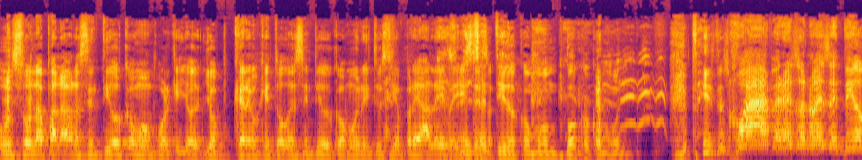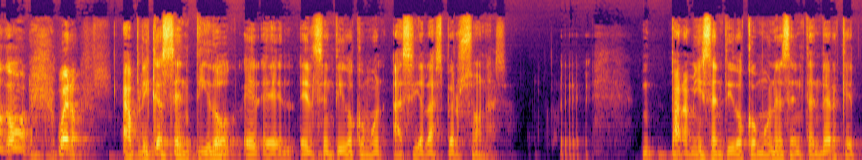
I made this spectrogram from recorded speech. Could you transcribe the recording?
uso la palabra sentido común porque yo, yo creo que todo es sentido común y tú siempre, Ale, Es me el dices, sentido común, poco común. Tú dices, Juan, pero eso no es sentido común. Bueno, aplica sentido, el, el- el sentido común hacia las personas. Eh, para mí, sentido común es entender que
